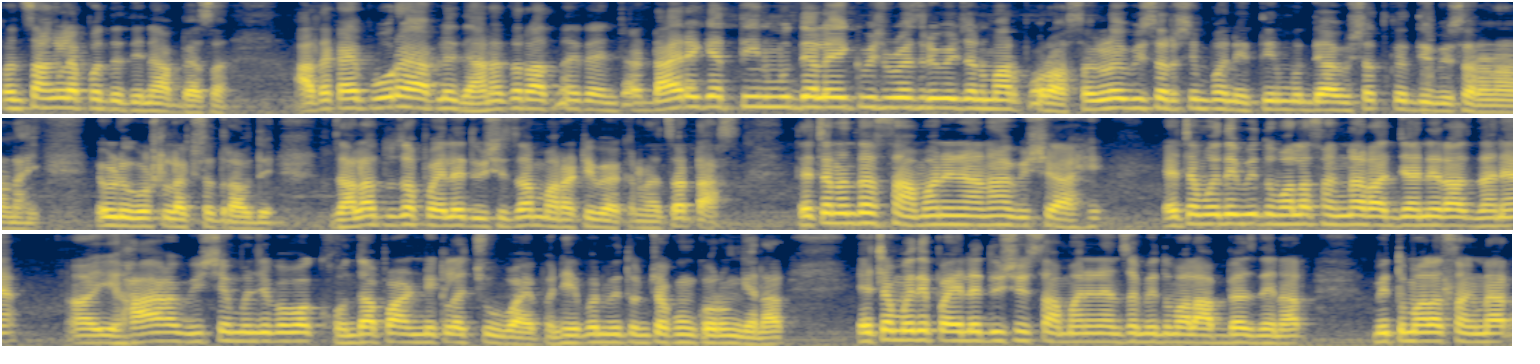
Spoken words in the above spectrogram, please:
पण चांगल्या पद्धतीने अभ्यासा आता काय पोरं आहे आपल्या ध्यानात राहत नाही त्यांच्या. डायरेक्ट या तीन मुद्द्याला एकवीस वेळेस रिव्हिजन मार पोरा. सगळं विसरशील पण हे तीन मुद्दे आयुष्यात कधी विसरणार नाही. एवढी गोष्ट लक्षात राहू दे. झाला तुझा पहिल्या दिवशीचा मराठी व्याकरणाचा टास्क त्याच्यानंतर सामान्य ज्ञान हा विषय आहे. याच्यामध्ये मी तुम्हाला सांगणार राज्य आणि राजधान्या. हा विषय म्हणजे बाबा खोंदा पाड निकला आहे पण हे पण मी तुमच्याकडून करून घेणार. याच्यामध्ये पहिल्या दिवशी सामान्य ज्ञानचा मी तुम्हाला अभ्यास देणार. मी तुम्हाला सांगणार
